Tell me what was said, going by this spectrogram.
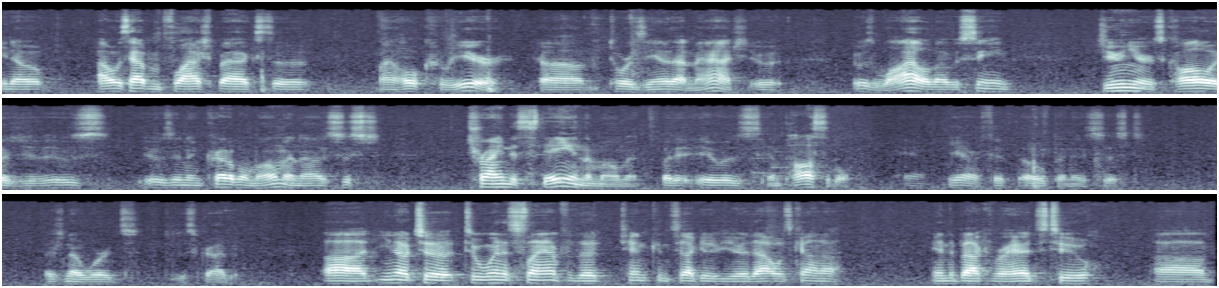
you know, I was having flashbacks to my whole career uh, towards the end of that match. It, it was wild. I was seeing juniors, college. It was it was an incredible moment. I was just trying to stay in the moment, but it, it was impossible. Yeah, yeah, fifth open. It's just there's no words to describe it. Uh, you know, to, to win a slam for the 10th consecutive year, that was kind of in the back of our heads, too. Um,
